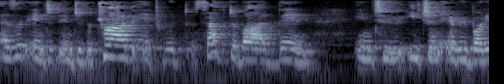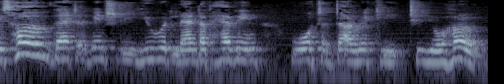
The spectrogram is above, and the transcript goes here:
as it entered into the tribe it would subdivide then into each and everybody's home that eventually you would land up having water directly to your home.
